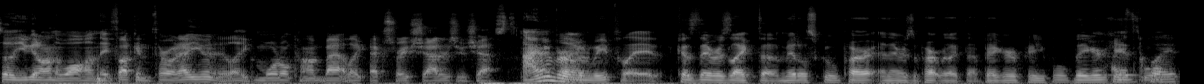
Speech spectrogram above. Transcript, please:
So you get on the wall and they fucking throw it at you, and it like Mortal Kombat like X-ray shatters your chest. I remember Like- when we played because there was like the middle school part and there was the part where like the bigger people, bigger kids school. played.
